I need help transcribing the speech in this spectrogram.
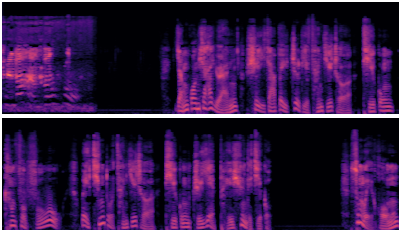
程都很丰富。阳光家园是一家为智力残疾者提供康复服务、为轻度残疾者提供职业培训的机构。宋伟红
